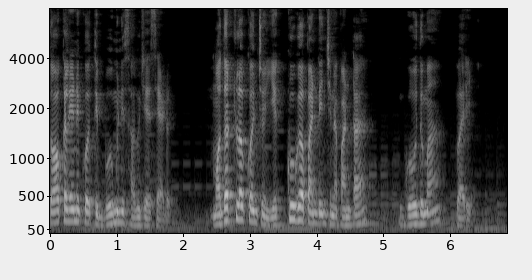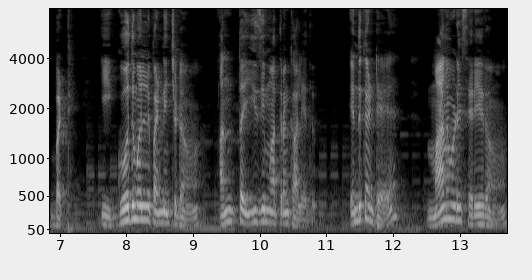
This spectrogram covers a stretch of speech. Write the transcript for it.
తోకలేని కొద్ది భూమిని సాగు చేశాడు. మొదట్లో కొంచెం ఎక్కువగా పండించిన పంట గోధుమ వరి. బట్ ఈ గోధుమల్ని పండించడం అంత ఈజీ మాత్రం కాలేదు. ఎందుకంటే మానవుడి శరీరం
